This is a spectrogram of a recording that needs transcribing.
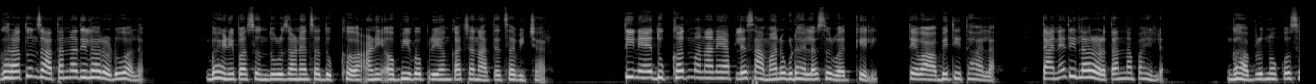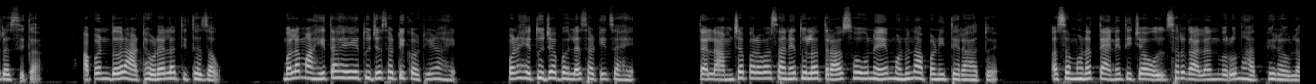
घरातून जाताना तिला रडू आलं. बहिणीपासून दूर जाण्याचं दुःख आणि अभि व प्रियंकाच्या नात्याचा विचार. तिने दुःखद मनाने आपले सामान उघडायला सुरुवात केली. तेव्हा अभि तिथं आला. त्याने तिला रडताना पाहिलं. घाबरू नकोस रसिका आपण दर आठवड्याला तिथं जाऊ. मला माहीत आहे हे तुझ्यासाठी कठीण आहे पण हे तुझ्या भल्यासाठीच आहे. त्या लांबच्या प्रवासाने तुला त्रास होऊ नये म्हणून आपण इथे राहतोय असं म्हणत त्याने तिच्या ओलसर गालांवरून हात फिरवला.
